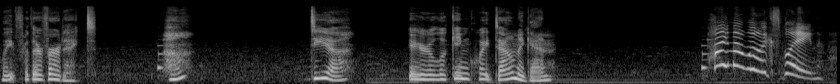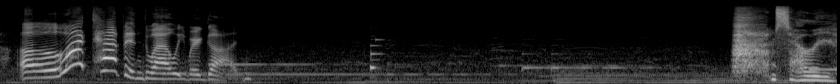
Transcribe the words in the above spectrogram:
wait for their verdict. Huh? Dehya, you're looking quite down again. Paimon will explain. A lot happened while we were gone. I'm sorry.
